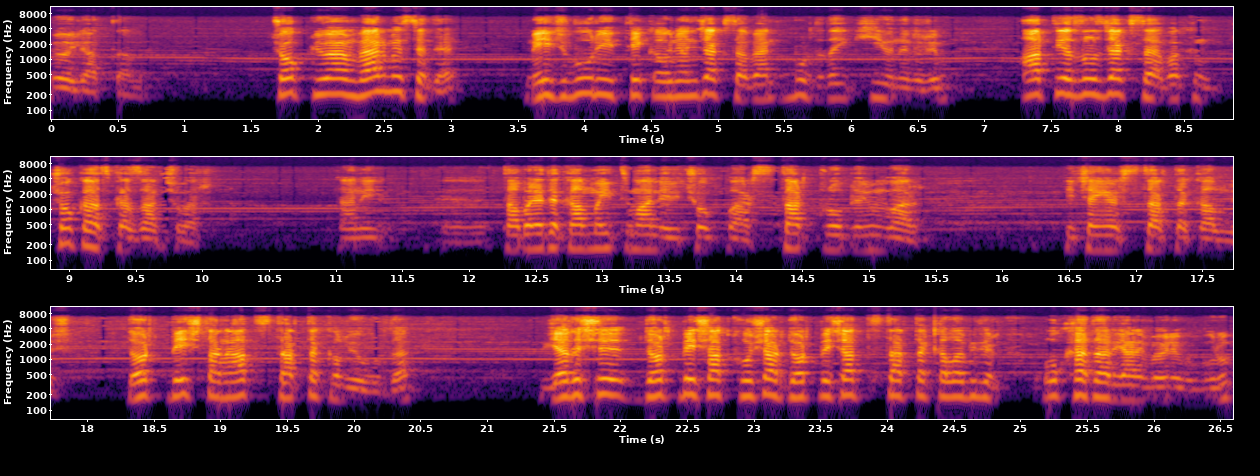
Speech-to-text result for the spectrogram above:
böyle atlarla. Çok güven vermese de mecburi tek oynanacaksa ben burada da 2'yi öneririm. At yazılacaksa bakın çok az kazanç var. Yani e, tabelede kalma ihtimalleri çok var. Start problemi var. Geçen yarış startta kalmış. 4-5 tane at startta kalıyor burada. Yarışı 4-5 at koşar, 4-5 at startta kalabilir. O kadar yani böyle bir grup.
